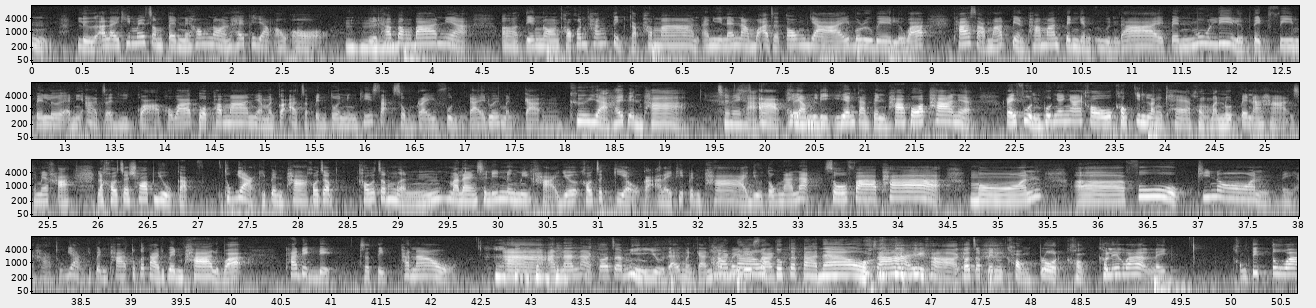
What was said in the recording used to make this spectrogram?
หรืออะไรที่ไม่จำเป็นในห้องนอนให้พยายามเอาออกอือหือหรือถ้าบางบ้านเนี่ยเอ่อเตียงนอนเขาค่อนข้างติดกับผ้าม่าน อันนี้แนะนำว่าอาจจะต้องย้ายบริเวณ หรือว่าถ้าสามารถเปลี่ยนผ้าม่านเป็นอย่างอื่นได้ เป็นมูลลี่หรือติดฟิล์มไปเลย อันนี้อาจจะดีกว่า เพราะว่าตัวผ้าม่านเนี่ยมันก็อาจจะเป็นตัวหนึ่งที่สะสมไรฝุ่นได้ด้วยเหมือนกัน คืออย่าให้เป็นผ้า ใช่ไหมคะอ่าพยายามเป็นหลีกเลี่ยงการเป็นผ้า เพราะว่าผ้าเนี่ยไรฝุ่นพูดง่ายๆเขาเขากินรังแคของมนุษย์เป็นอาหารใช่ไหมคะแล้วเขาจะชอบอยู่กับทุกอย่างที่เป็นผ้าเขาจะเขาจะเหมือนแมลงชนิดหนึ่งมีขาเยอะเขาจะเกี่ยวกับอะไรที่เป็นผ้าอยู่ตรงนั้นอะโซฟาผ้า หมอนเออฟูกที่นอนอะไรอย่างเงี้ยค่ะทุกอย่างที่เป็นผ้าตุ๊กตาที่เป็นผ้าหรือว่า ถ้าเด็กๆจะติดผ้าเน่า อ่าอันนั้นอะก็จะมีอยู่ได้เหมือนกันถ้าไม่ได้ซักตุ๊กตาเน่าใช่ค่ะ ก็จะเป็นของโปรดของเขาเรียกว่าอะไรของติดตัว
